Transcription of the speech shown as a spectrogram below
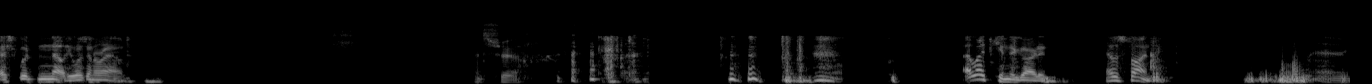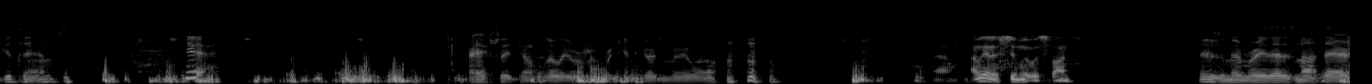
Ash wouldn't know. He wasn't around. That's true. I liked kindergarten. That was fun. yeah, good times. Yeah. I actually don't really remember kindergarten very well. I'm going to assume it was fun. There's a memory that is not there.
